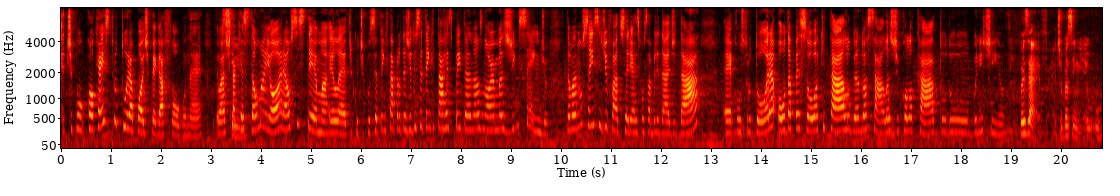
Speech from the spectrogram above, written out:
é, tipo, qualquer estrutura pode pegar fogo, né? Eu acho Sim. que a questão maior é o sistema elétrico. Tipo, você tem que estar tá protegido e você tem que estar tá respeitando as normas de incêndio. Então, eu não sei se de fato seria a responsabilidade da é, construtora ou da pessoa que tá alugando as salas de colocar tudo bonitinho. Pois é, tipo assim, eu,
